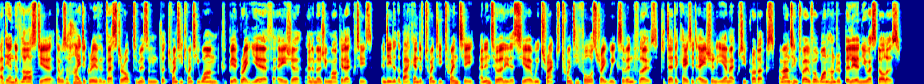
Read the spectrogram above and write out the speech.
At the end of last year, there was a high degree of investor optimism that 2021 could be a great year for Asia and emerging market equities. Indeed, at the back end of 2020 and into early this year, we tracked 24 straight weeks of inflows to dedicated Asian EM equity products, amounting to over 100 billion US dollars.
